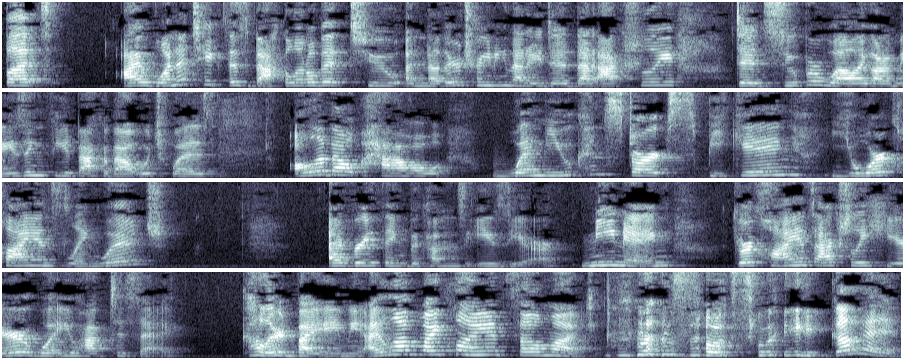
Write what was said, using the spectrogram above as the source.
But I want to take this back a little bit to another training that I did that actually did super well. I got amazing feedback about, which was all about how when you can start speaking your client's language, everything becomes easier. Meaning, your clients actually hear what you have to say. Colored by Amy. I love my clients so much. That's so sweet. Good.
